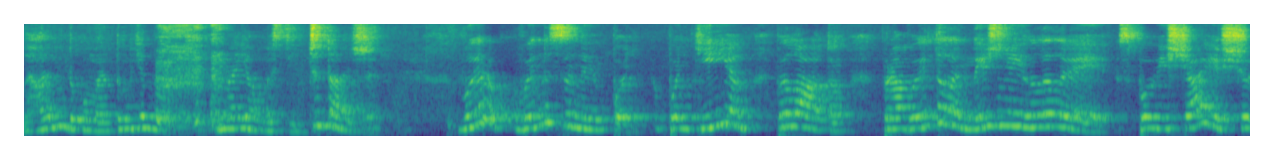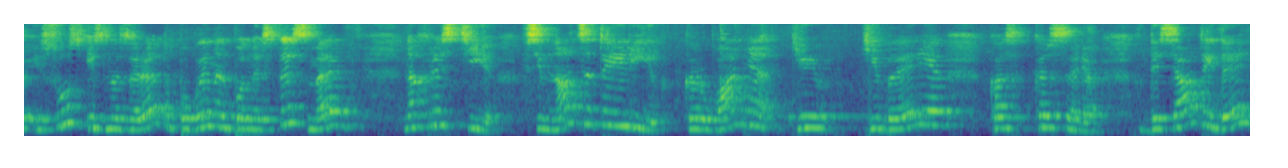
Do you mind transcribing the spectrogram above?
легальним документом є наявності. Читай же. Вирок винесений Пон- Понтієм Пилатом, правителем Нижньої Галилеї, сповіщає, що Ісус із Назарету повинен понести смерть на хресті в 17-й рік керування Ті- Тіберія Кесаря. В 10-й день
